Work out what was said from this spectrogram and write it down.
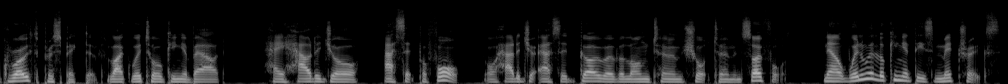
growth perspective. Like we're talking about, hey, how did your asset perform? Or how did your asset go over long term, short term, and so forth? Now, when we're looking at these metrics,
